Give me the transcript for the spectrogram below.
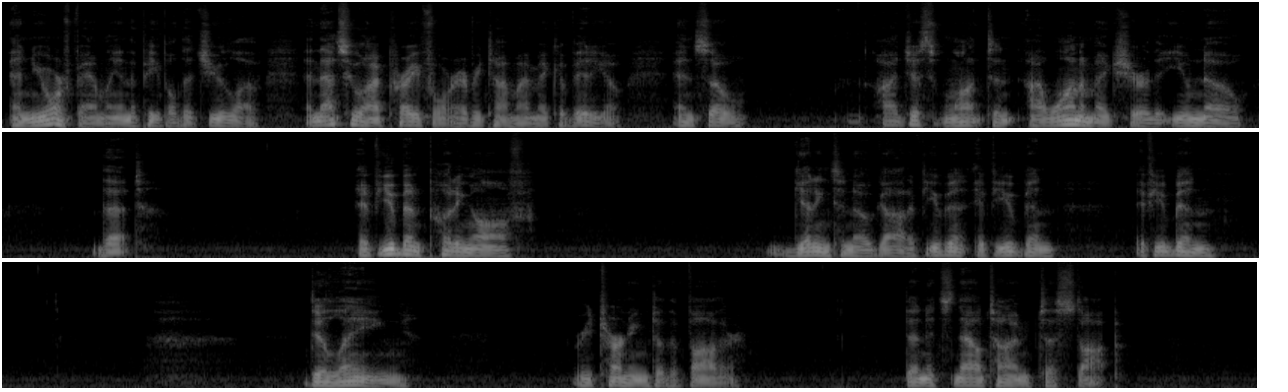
and your family and the people that you love. And that's who I pray for every time I make a video. And so I just want to I want to make sure that you know that if you've been putting off getting to know God, if you've been if you've been if you've been delaying returning to the Father, then it's now time to stop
